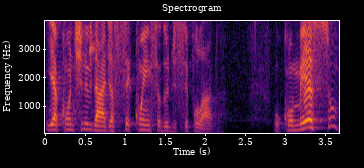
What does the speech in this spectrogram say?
e a continuidade, a sequência do discipulado. O começo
